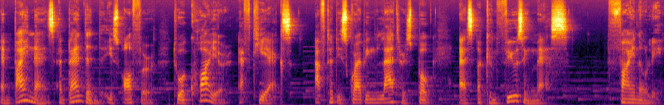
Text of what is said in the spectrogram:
and Binance abandoned its offer to acquire FTX after describing Latter's book as a confusing mess. Finally,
